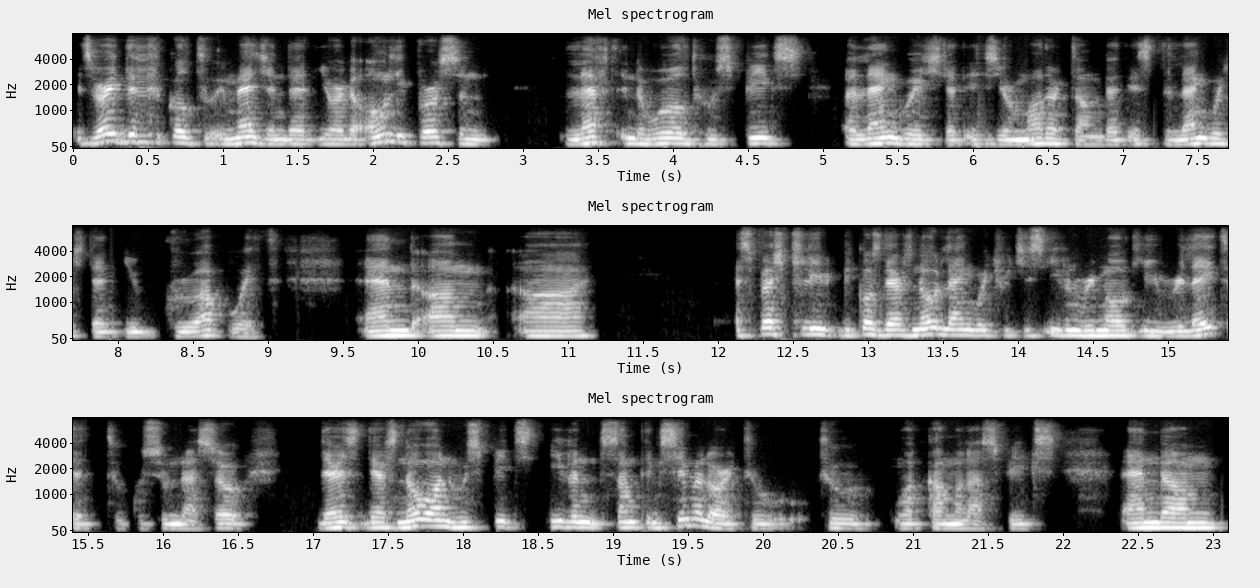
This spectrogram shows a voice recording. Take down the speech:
it's very difficult to imagine that you are the only person left in the world who speaks a language that is your mother tongue, that is the language that you grew up with. And um, uh, especially because there's no language which is even remotely related to Kusunda. So there's there's no one who speaks even something similar to to what Kamala speaks. And um,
